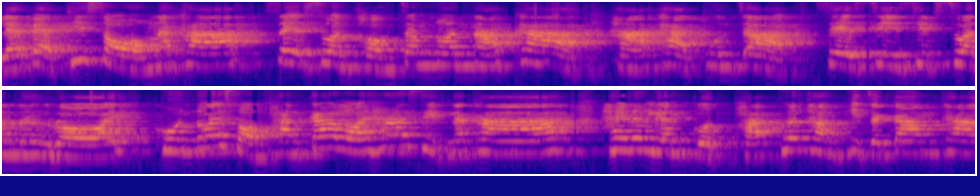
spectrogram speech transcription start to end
และแบบที่สองนะคะ เศษส่วนของจำนวนนับค่ะ หาขาดทุนจากเศษ 40 ส่วน 100 คูณด้วย 2,950 นะคะ ให้นักเรียนกดพักเพื่อทำกิจกรรมค่ะ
